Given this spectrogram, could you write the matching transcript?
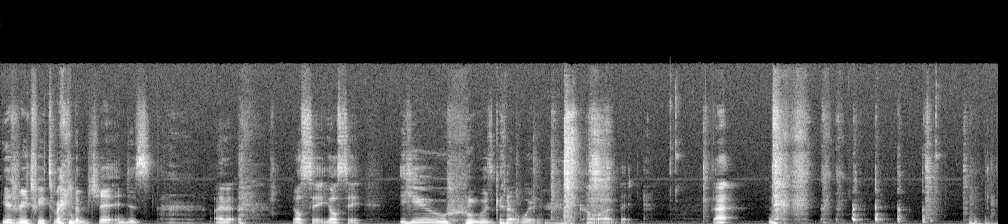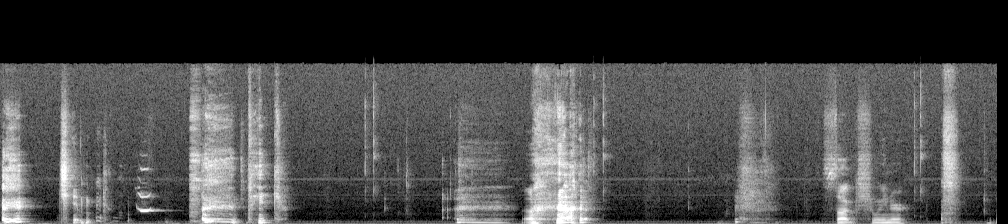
he just retweets random shit and just I you'll see you'll see. You who's gonna win. Come on babe. that Jim suck Schweener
